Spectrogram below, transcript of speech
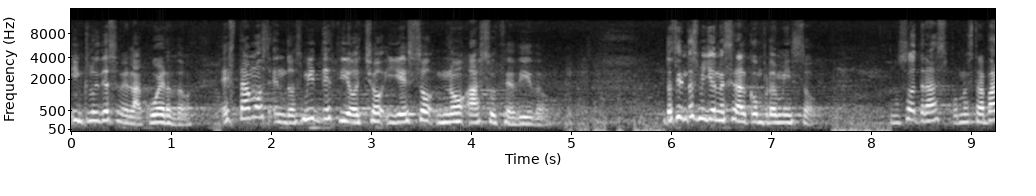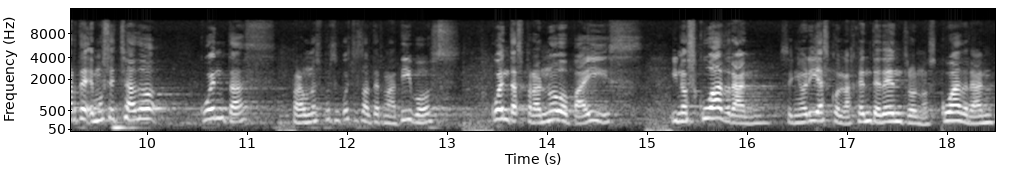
incluidos en el acuerdo. Estamos en 2018 y eso no ha sucedido. 200 millones era el compromiso. Nosotras, por nuestra parte, hemos echado cuentas para unos presupuestos alternativos, cuentas para el nuevo país, y nos cuadran, señorías, con la gente dentro, nos cuadran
